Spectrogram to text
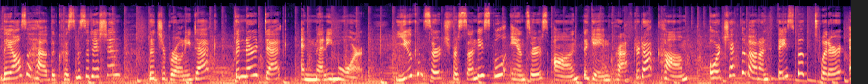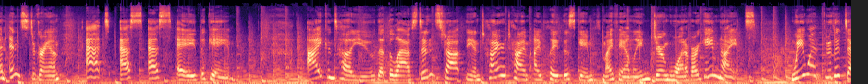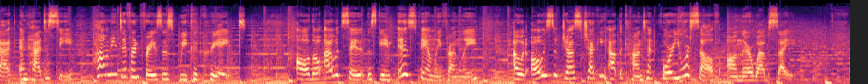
They also have the Christmas edition, the Jabroni deck, the Nerd deck, and many more. You can search for Sunday School Answers on thegamecrafter.com or check them out on Facebook, Twitter, and Instagram at SSA The Game. I can tell you that the laughs didn't stop the entire time I played this game with my family during one of our game nights. We went through the deck and had to see how many different phrases we could create. Although I would say that this game is family friendly, I would always suggest checking out the content for yourself on their website.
